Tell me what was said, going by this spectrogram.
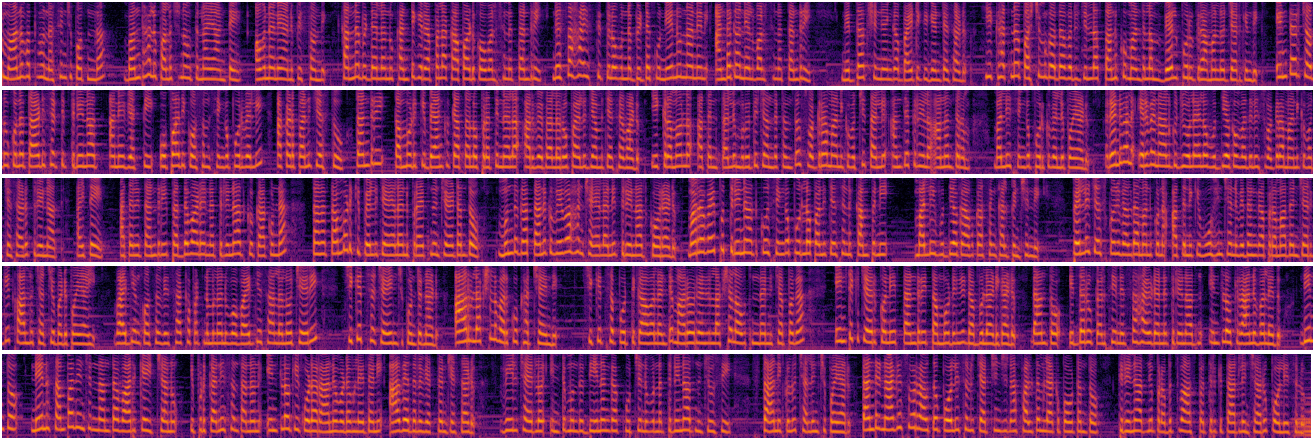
మానవత్వం నశించిపోతుందా? బంధాలు పలచనవుతున్నాయా అంటే అవుననే అనిపిస్తోంది. కన్న బిడ్డలను కంటికి రెప్పలా కాపాడుకోవాల్సిన తండ్రి నిస్సహాయ స్థితిలో ఉన్న బిడ్డకు నేనున్నానని అండగా నిలవాల్సిన తండ్రి నిర్దాక్షిణ్యంగా బయటికి గెంటేశాడు. ఈ ఘటన పశ్చిమ గోదావరి జిల్లా తణుకు మండలం వేల్పూర్ గ్రామంలో జరిగింది. ఇంటర్ చదువుకున్న తాడిశెట్టి త్రినాథ్ అనే వ్యక్తి ఉపాధి కోసం సింగపూర్ వెళ్ళి అక్కడ పనిచేస్తూ తండ్రి తమ్ముడికి బ్యాంకు ఖాతాలో ప్రతి నెల అరవై వేల రూపాయలు జమ చేసేవాడు. ఈ క్రమంలో అతని తల్లి మృతి చెందడంతో స్వగ్రామానికి వచ్చి తల్లి అంత్యక్రియల అనంతరం మళ్ళీ సింగపూర్కు వెళ్ళిపోయాడు రెండు వేల ఇరవై నాలుగు జూలైలో ఉద్యోగం వదిలి స్వగ్రామానికి వచ్చేశాడు త్రినాథ్. అయితే అతని తండ్రి పెద్దవాడైన త్రినాథ్కు కాకుండా తన తమ్ముడికి పెళ్ళి చేయాలని ప్రయత్నం చేయడంతో ముందుగా తనకు వివాహం చేయాలని త్రినాథ్ కోరాడు. మరోవైపు త్రినాథ్కు సింగపూర్లో పనిచేసిన కంపెనీ మళ్ళీ ఉద్యోగ అవకాశం కల్పించింది. పెళ్ళి చేసుకుని వెళ్దామనుకున్న అతనికి ఊహించని విధంగా ప్రమాదం జరిగి కాళ్ళు చచ్చుబడిపోయాయి. వైద్యం కోసం విశాఖపట్నంలోని ఓ వైద్యశాలలో చేరి చికిత్స చేయించుకుంటున్నాడు. ఆరు లక్షల వరకు ఖర్చయింది. చికిత్స పూర్తి కావాలంటే మరో రెండు లక్షలు అవుతుందని చెప్పగా ఇంటికి చేరుకొని తండ్రి తమ్ముడిని డబ్బులు అడిగాడు. దాంతో ఇద్దరూ కలిసి నిస్సహాయుడైన త్రినాథ్ ఇంట్లోకి రానివ్వలేదు. దీంతో నేను సంపాదించినంతా వారికే ఇచ్చాను. ఇప్పుడు కనీసం తనను ఇంట్లోకి కూడా రానివ్వడం లేదని ఆవేదన వ్యక్తం చేశాడు. వీల్చైర్లో ఇంటి ముందు దీనంగా కూర్చుని ఉన్న త్రినాథ్ను చూసి స్థానికులు చలించిపోయారు. తండ్రి నాగేశ్వరరావుతో పోలీసులు చర్చించినా ఫలితం లేకపోవడంతో త్రినాథ్ని ప్రభుత్వ ఆసుపత్రికి తరలించారు పోలీసులు.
